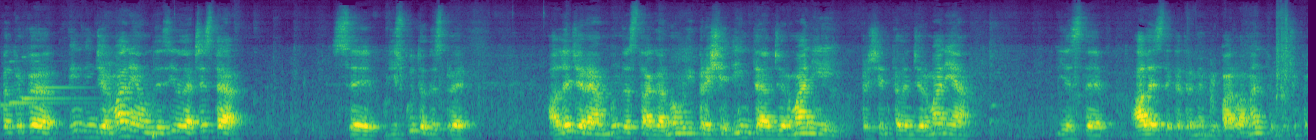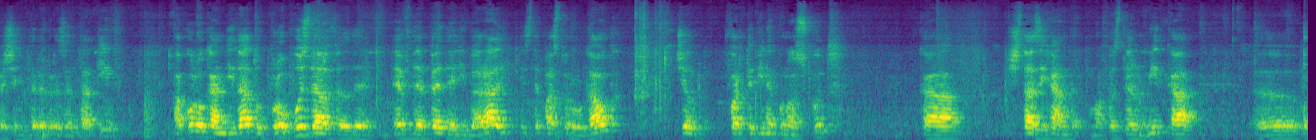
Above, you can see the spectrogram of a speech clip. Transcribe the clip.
Pentru că vin din Germania, unde zilele acestea se discută despre alegerea în Bundestag a noului președinte al Germaniei. Președintele în Germania este ales de către membrii Parlamentului, deci un președinte reprezentativ. Acolo candidatul propus de altfel de FDP, de liberali, este pastorul Gauck, cel foarte bine cunoscut ca Stasi Hunter, cum a fost el numit, ca uh,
